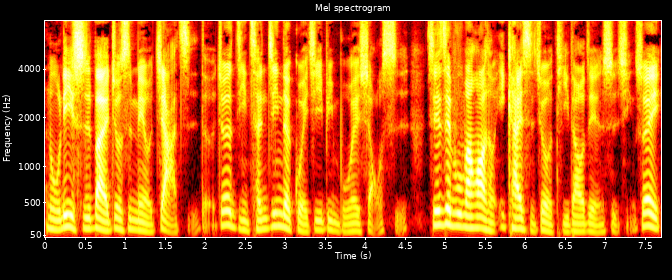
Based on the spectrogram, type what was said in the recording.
努力失败就是没有价值的。就是你曾经的轨迹并不会消失。其实这部漫画从一开始就有提到这件事情，所以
